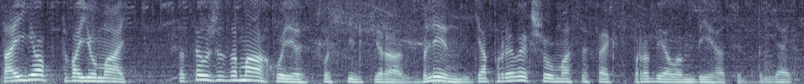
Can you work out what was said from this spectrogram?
Та йоп твою мать! Та це вже замахує по стільки раз. Блін, я привик, що в Mass Effect пробілом бігати, блять.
